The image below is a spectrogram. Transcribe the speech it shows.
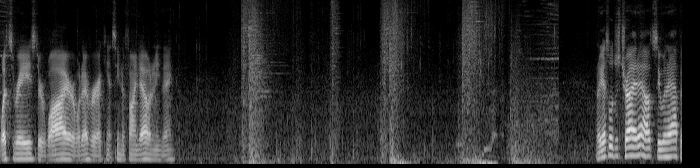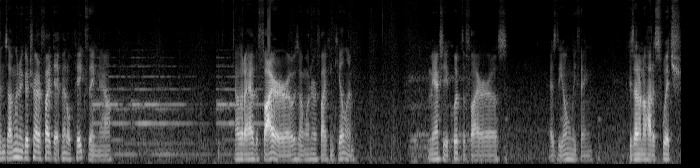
what's raised or why or whatever. I can't seem to find out anything. I guess we'll just try it out, see what happens. I'm gonna go try to fight that metal pig thing now. Now that I have the fire arrows, I wonder if I can kill him. Let me actually equip the fire arrows as the only thing. Because I don't know how to switch.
